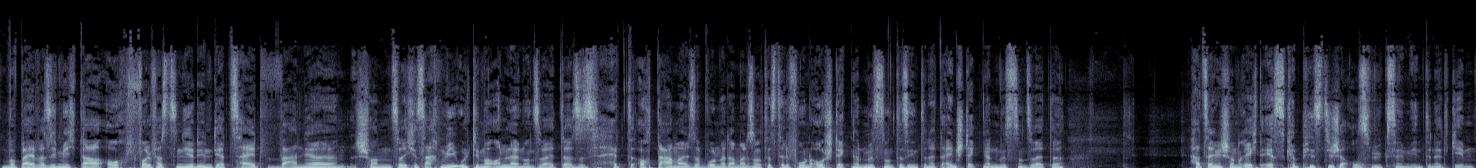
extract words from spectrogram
Wobei, was ich mich da auch voll fasziniert in der Zeit, waren ja schon solche Sachen wie Ultima Online und so weiter. Also es hätte auch damals, obwohl man damals noch das Telefon ausstecken hat müssen und das Internet einstecken hat müssen und so weiter, hat es eigentlich schon recht eskapistische Auswüchse im Internet gegeben.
